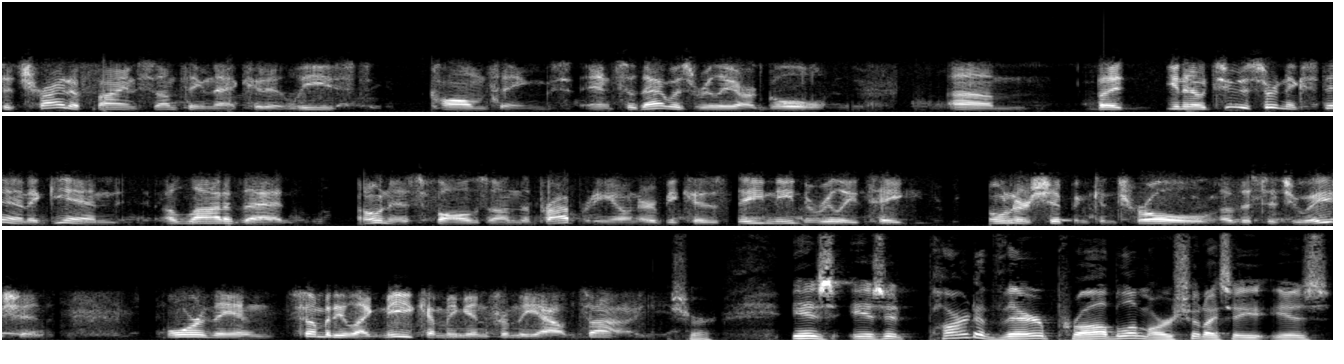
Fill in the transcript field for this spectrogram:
to try to find something that could at least calm things. And so that was really our goal. Um, but you know, to a certain extent, again, a lot of that onus falls on the property owner because they need to really take ownership and control of the situation more than somebody like me coming in from the outside. Sure. Is is it part of their problem, or should I say, is,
